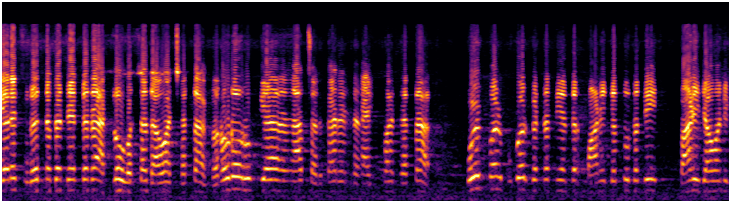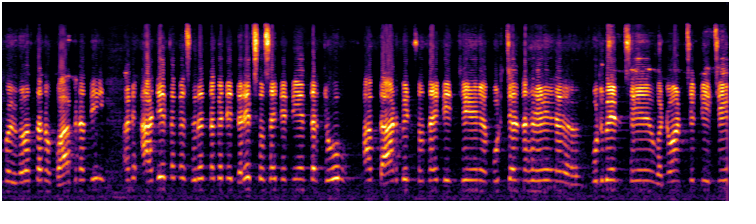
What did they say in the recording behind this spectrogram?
ત્યારે સુરેન્દ્રનગરની અંદર આટલો વરસાદ આવવા છતાં કરોડો રૂપિયા સરકારે નાખવા છતાં કોઈ પણ ભૂગર્ભ અંદર પાણી જતું નથી, પાણી જવાની કોઈ વ્યવસ્થાનો ભાગ નથી. અને આજે તમે સુરતનગરની દરેક સોસાયટીની અંદર જો આમ દાણબેન સોસાયટી છે મુરચંદ છે ગુડબેન છે, વઢવાણ સિટી છે,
